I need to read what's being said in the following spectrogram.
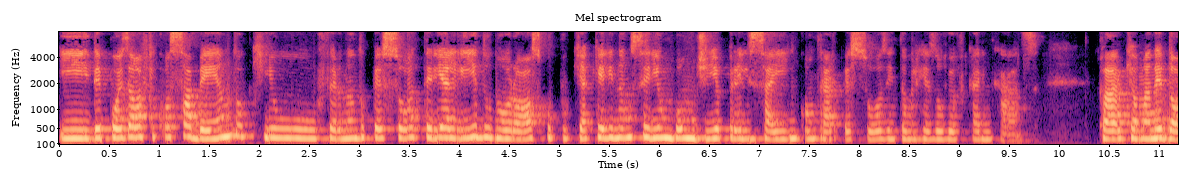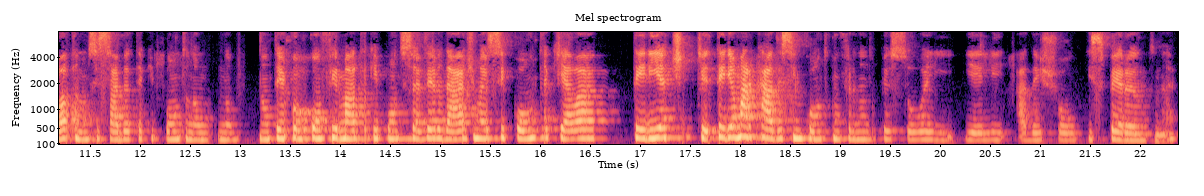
e depois ela ficou sabendo que o Fernando Pessoa teria lido no horóscopo que aquele não seria um bom dia para ele sair e encontrar pessoas, então ele resolveu ficar em casa. Claro que é uma anedota, não se sabe até que ponto, não, não, não tem como confirmar até que ponto isso é verdade, mas se conta que ela teria, teria marcado esse encontro com Fernando Pessoa e, e ele a deixou esperando, né?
